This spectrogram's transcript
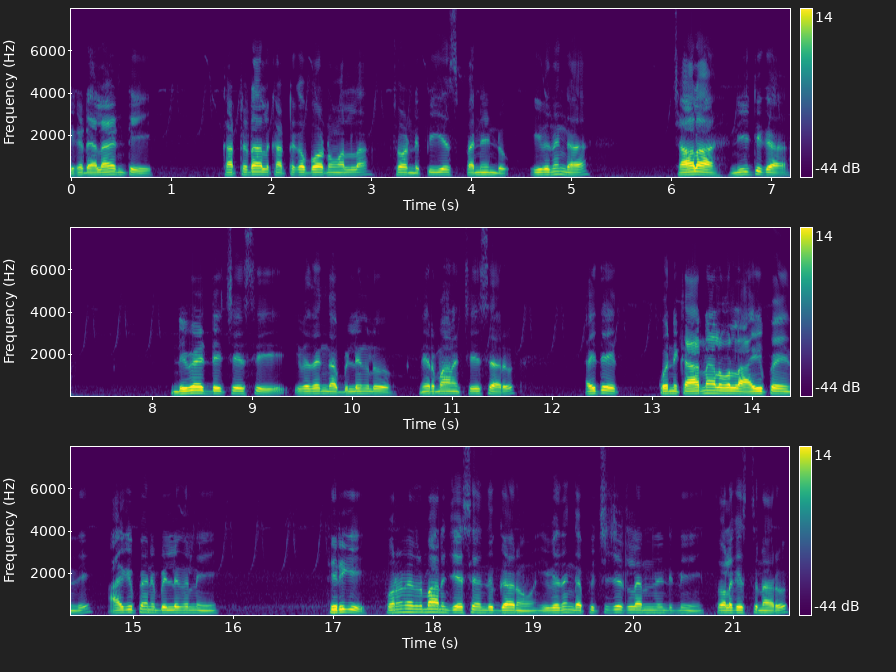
ఇక్కడ ఎలాంటి కట్టడాలు కట్టకపోవడం వల్ల చూడండి పిఎస్ పన్నెండు ఈ విధంగా చాలా నీట్గా డివైడ్ చేసి ఈ విధంగా బిల్డింగులు నిర్మాణం చేశారు. అయితే కొన్ని కారణాల వల్ల ఆగిపోయింది. ఆగిపోయిన బిల్డింగుల్ని తిరిగి పునర్నిర్మాణం చేసేందుకు గాను ఈ విధంగా పిచ్చి చెట్లన్నింటినీ తొలగిస్తున్నారు.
